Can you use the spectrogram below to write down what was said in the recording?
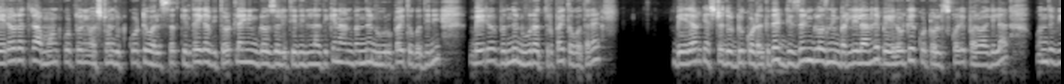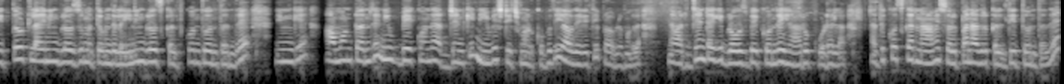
ಬೇರೆಯವ್ರ ಹತ್ರ ಅಮೌಂಟ್ ಕೊಟ್ಟು ನೀವು ಅಷ್ಟೊಂದು ದುಡ್ಡು ಕೊಟ್ಟು ಹೊಲಿಸೋದಕ್ಕಿಂತ ಈಗ ವಿತೌಟ್ ಲೈನಿಂಗ್ ಬ್ಲೌಸ್ ಹೊಲಿತಿದ್ದೀನಲ್ಲ ಅದಕ್ಕೆ ನಾನು ಬಂದು ನೂರು ರೂಪಾಯಿ ತೊಗೋತೀನಿ. ಬೇರೆಯವ್ರು ಬಂದು ನೂರ ಹತ್ತು ರೂಪಾಯಿ ತೊಗೋತಾರೆ. ಬೇರೆಯವ್ರಿಗೆ ಅಷ್ಟು ದುಡ್ಡು ಕೊಡೋದಕ್ಕಿಂತ ಡಿಸೈನ್ ಬ್ಲೌಸ್ ನಿಮ್ಗೆ ಬರಲಿಲ್ಲ ಅಂದರೆ ಬೇರೆಯವ್ರಿಗೆ ಕೊಟ್ಟು ಹೊಲಿಸ್ಕೊಳ್ಳಿ, ಪರವಾಗಿಲ್ಲ. ಒಂದು ವಿತೌಟ್ ಲೈನಿಂಗ್ ಬ್ಲೌಸು ಮತ್ತು ಒಂದು ಲೈನಿಂಗ್ ಬ್ಲೌಸ್ ಕಲ್ತ್ಕೊಂತು ಅಂತಂದರೆ ನಿಮಗೆ ಅಮೌಂಟ್ ಅಂದರೆ ನೀವು ಬೇಕು ಅಂದರೆ ಅರ್ಜೆಂಟ್ಗೆ ನೀವೇ ಸ್ಟಿಚ್ ಮಾಡ್ಕೋಬೋದು, ಯಾವುದೇ ರೀತಿ ಪ್ರಾಬ್ಲಮ್ ಆಗಲ್ಲ. ನಾವು ಅರ್ಜೆಂಟಾಗಿ ಬ್ಲೌಸ್ ಬೇಕು ಅಂದರೆ ಯಾರೂ ಕೊಡಲ್ಲ. ಅದಕ್ಕೋಸ್ಕರ ನಾವೇ ಸ್ವಲ್ಪನಾದರೂ ಕಲ್ತಿತ್ತು ಅಂತಂದರೆ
